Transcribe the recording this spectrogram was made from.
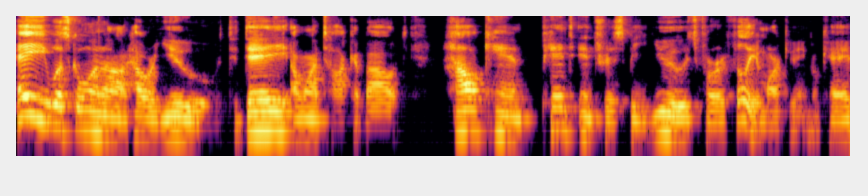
Hey, what's going on? How are you? Today I want to talk about how can pinned interest be used for affiliate marketing, okay?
